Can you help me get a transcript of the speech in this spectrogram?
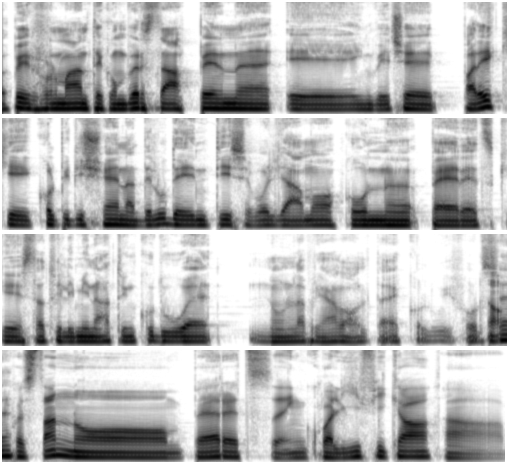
eh, performante con Verstappen e invece parecchi colpi di scena deludenti, se vogliamo, con Perez che è stato eliminato in Q2 non la prima volta, ecco lui forse. No, quest'anno Perez in qualifica uh,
